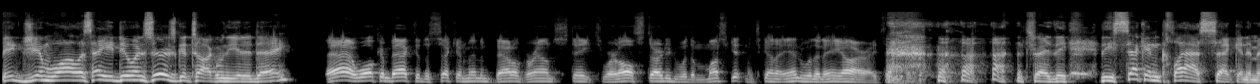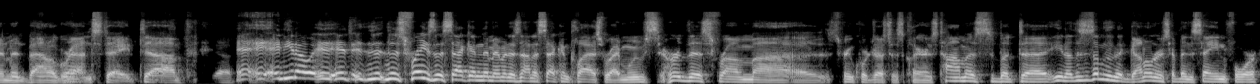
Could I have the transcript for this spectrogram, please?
Big Jim Wallace, how you doing, sir? It's good talking with you today. Ah, welcome back to the Second Amendment battleground states, where it all started with a musket and it's going to end with an AR. I think that's right. The the second class Second Amendment battleground state. Um, yes. and, and, you know, it, it, this phrase, "the Second Amendment is not a second class right." I mean, we've heard this from uh, Supreme Court Justice Clarence Thomas, but uh, you know, this is something that gun owners have been saying for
